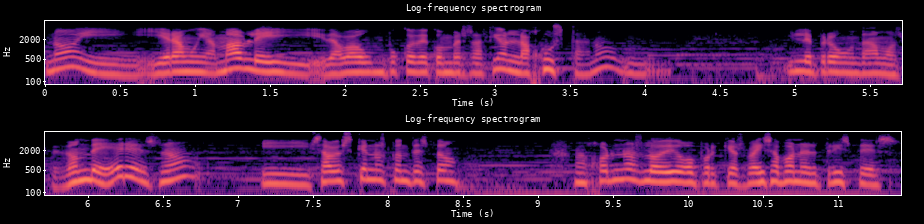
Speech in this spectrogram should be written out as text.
¿no? Y, era muy amable y daba un poco de conversación, la justa, ¿no? Y le preguntamos, ¿de dónde eres, no? Y ¿sabes qué nos contestó? Mejor no os lo digo porque os vais a poner tristes.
